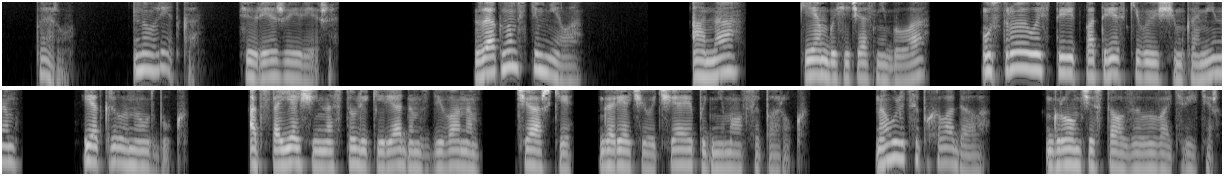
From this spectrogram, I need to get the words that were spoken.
— Перл, но редко, все реже и реже. За окном стемнело. Она, кем бы сейчас ни была, устроилась перед потрескивающим камином и открыла ноутбук. От стоящей на столике рядом с диваном чашки горячего чая поднимался порог. На улице похолодало. Громче стал завывать ветер.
